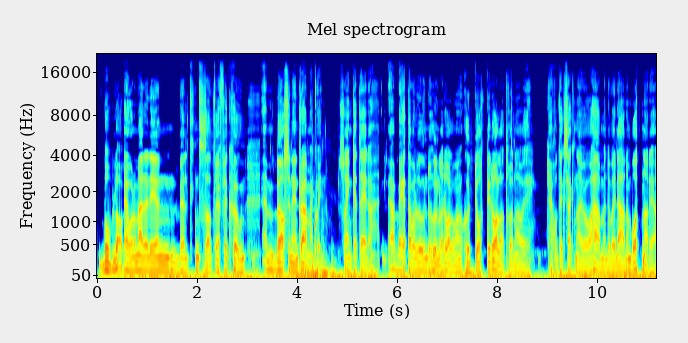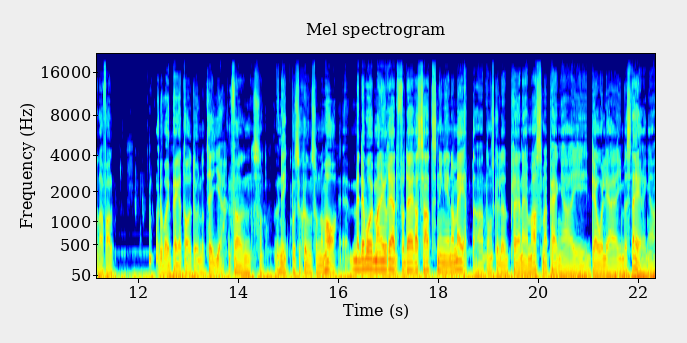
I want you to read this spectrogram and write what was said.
bolag. Jag håller med dig, det är en väldigt intressant reflektion. Börsen är en drama queen, så enkelt är det. Jag betar var det under 100 dollar, 70-80 dollar tror jag när vi, kanske inte exakt när jag var här men det var där den bottnade i alla fall. Och då var ju P-talet under 10 för en sån unik position som de har. Men det var ju man ju rädd för deras satsning inom ETA, Att de skulle plöja ner massor med pengar i dåliga investeringar.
